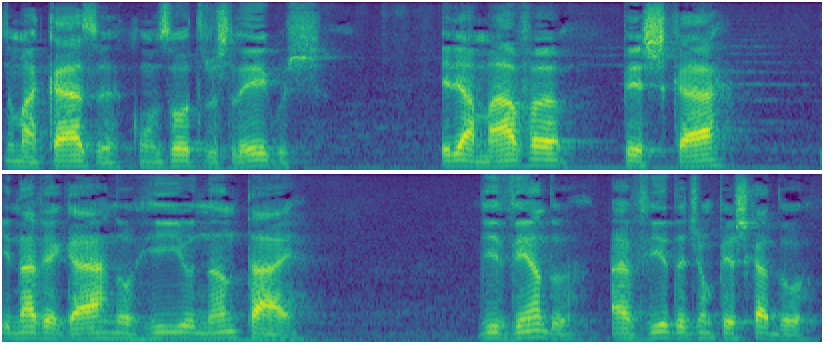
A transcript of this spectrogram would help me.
numa casa com os outros leigos, ele amava pescar e navegar no rio Nantai, vivendo a vida de um pescador.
